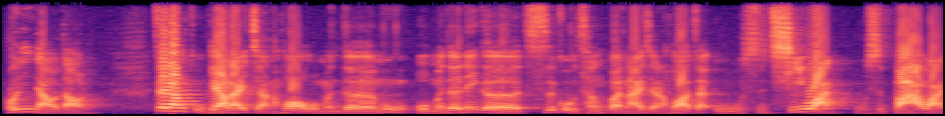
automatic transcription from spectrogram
我已经聊到了。这张股票来讲的话，我们的目我们的那个持股成本来讲的话，在五十七万、五十八万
